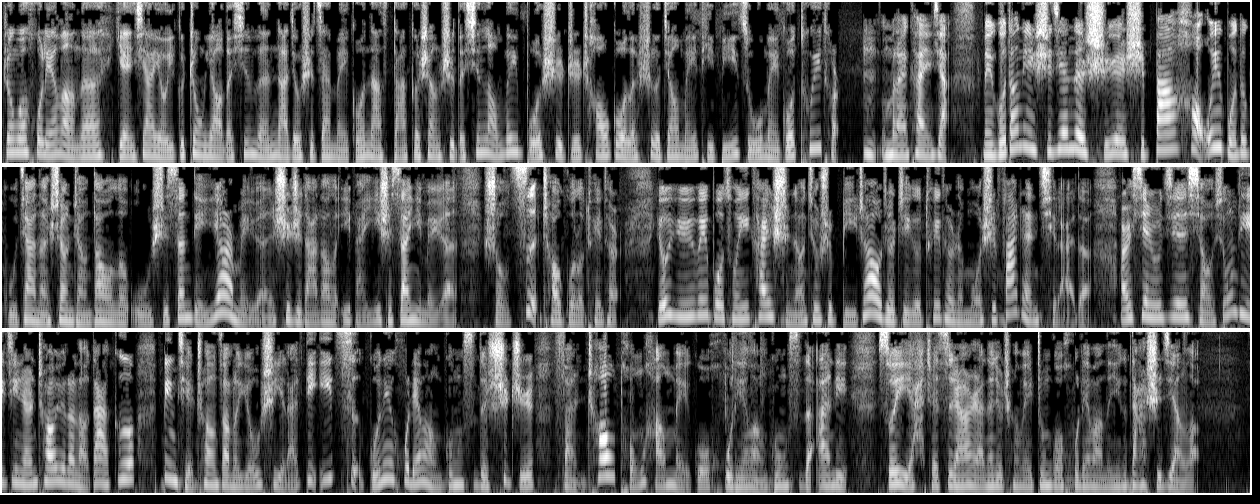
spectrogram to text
中国互联网呢，眼下有一个重要的新闻，那就是在美国纳斯达克上市的新浪微博市值超过了社交媒体鼻祖美国 Twitter。嗯，我们来看一下，美国当地时间的十月十八号，微博的股价呢上涨到了五十三点一二美元，市值达到了一百一十三亿美元，首次超过了 Twitter。由于微博从一开始呢就是比照着这个 Twitter 的模式发展起来的，而现如今小兄弟竟然超越了老大哥，并且创造了有史以来第一次国内互联网公司的。市值反超同行美国互联网公司的案例，所以啊，这自然而然的就成为中国互联网的一个大事件了。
